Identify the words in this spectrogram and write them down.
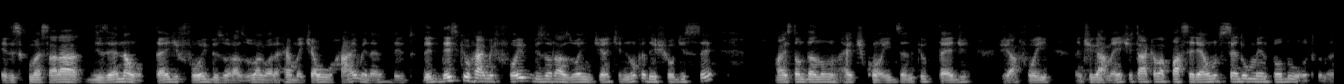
eles começaram a dizer, não, o Ted foi Besouro Azul, agora realmente é o Jaime, né? Desde, desde que o Jaime foi Besouro Azul em diante, ele nunca deixou de ser, mas estão dando um retcon aí, dizendo que o Ted já foi antigamente, e tá aquela parceria um sendo o mentor do outro, né?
